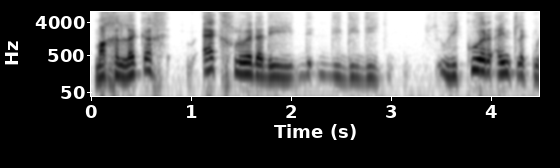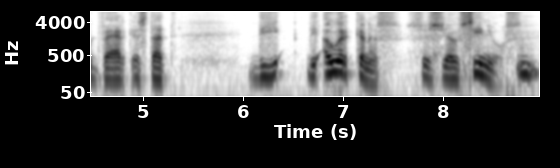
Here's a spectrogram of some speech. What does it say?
Maar gelukkig ek glo dat die die die die, die hoe die koor eintlik moet werk is dat die die ouer kinders soos jou seniors mm.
